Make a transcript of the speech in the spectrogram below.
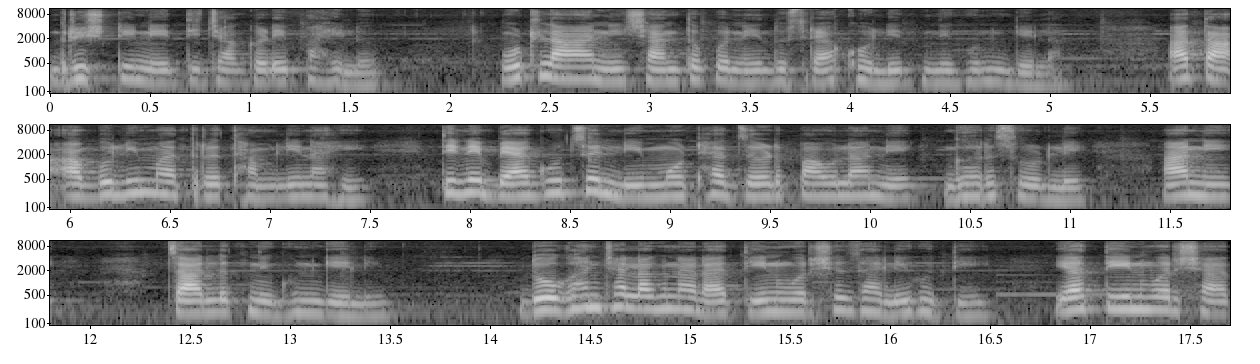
दृष्टीने तिच्याकडे पाहिलं. उठला आणि शांतपणे दुसऱ्या खोलीत निघून गेला. आता आबोली मात्र थांबली नाही. तिने बॅग उचलली मोठ्या जड पावलाने घर सोडले आणि चालत निघून गेली. दोघांच्या लग्नाला तीन वर्ष झाली होती. या तीन वर्षात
